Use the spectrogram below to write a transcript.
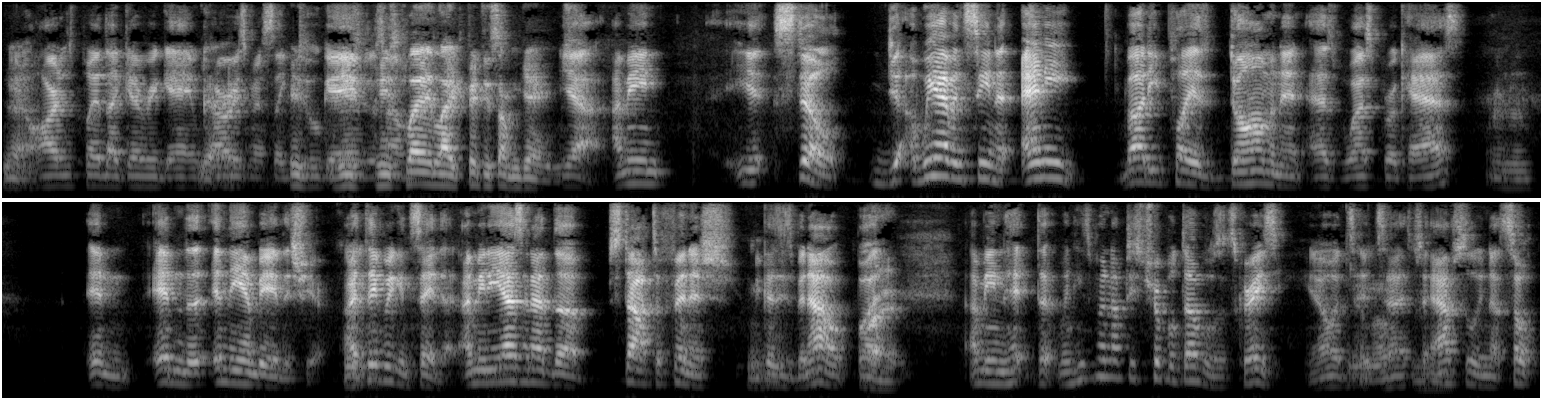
You Yeah. know, Harden's played like every game. Yeah. Curry's missed like he's, two he's, games. or he's something. played like fifty something games. Yeah, I mean, still, we haven't seen anybody play as dominant as Westbrook has in in the in the NBA this year. I think we can say that. I mean, he hasn't had the start to finish because Mhm. he's been out, but right. I mean, when he's been up these triple doubles, it's crazy. You know, it's You it's, know? it's Mhm. absolutely nuts. So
